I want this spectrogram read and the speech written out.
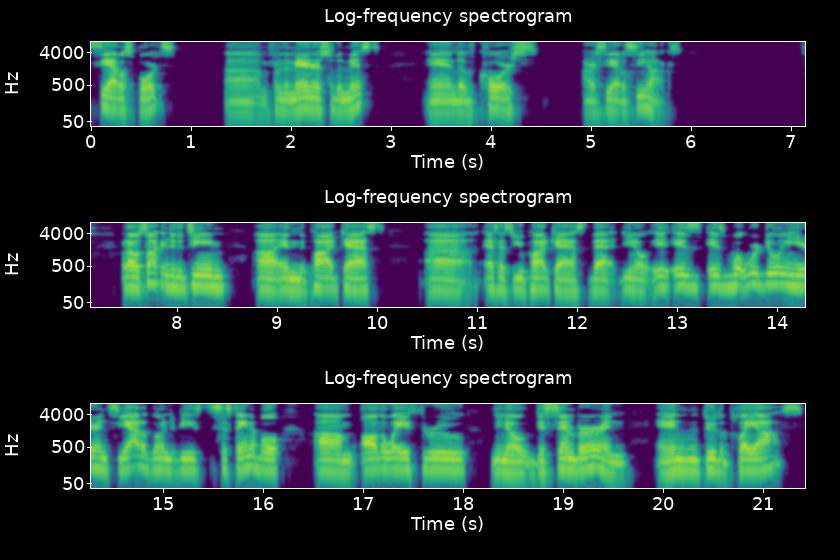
Seattle sports, um, from the Mariners to the Mist, and of course, our Seattle Seahawks. But I was talking to the team uh, in the podcast, uh, SSU podcast, that you know is is what we're doing here in Seattle going to be sustainable um, all the way through you know December and and in through the playoffs.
